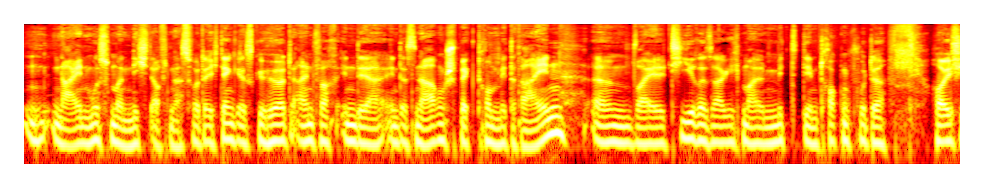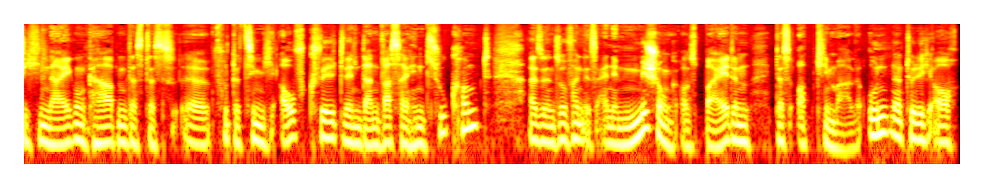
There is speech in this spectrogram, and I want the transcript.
Nein, muss man nicht auf Nassfutter. Ich denke, es gehört einfach in, der, in das Nahrungsspektrum mit rein, ähm, weil Tiere, sage ich mal, mit dem Trockenfutter häufig die Neigung haben, dass das äh, Futter ziemlich aufquillt, wenn dann Wasser hinzukommt. Also insofern ist eine Mischung aus beidem das Optimale. Und natürlich auch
